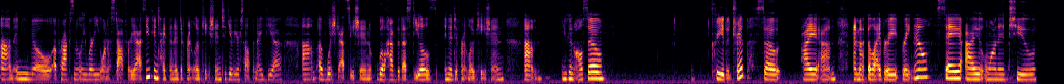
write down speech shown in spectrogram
um, and you know approximately where you want to stop for gas. You can type in a different location to give yourself an idea um, of which gas station will have the best deals in a different location. Um, you can also create a trip. So I um, am at the library right now. Say I wanted to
